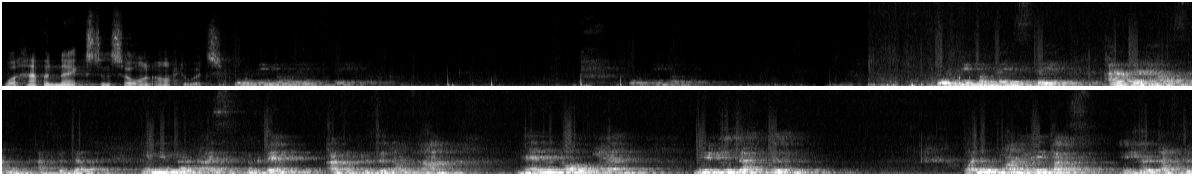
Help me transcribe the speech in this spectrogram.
what happened next, and so on afterwards. poor people, they stay at their house, and after that, meaning that I took them as a prisoners, and men, old men, we knew that uh, one of my neighbors, he heard after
